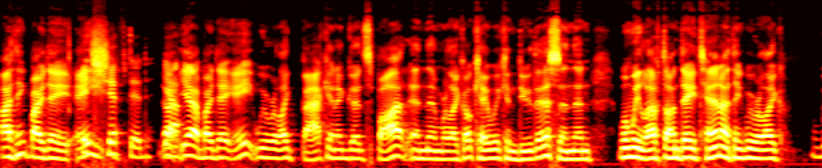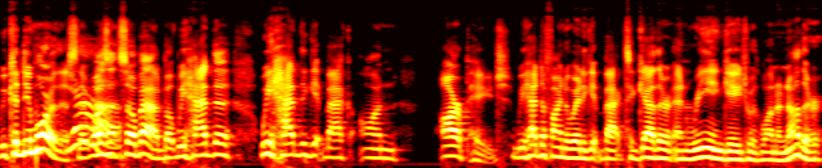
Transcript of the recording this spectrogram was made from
I think by day eight, shifted. uh, Yeah. yeah, by day eight, we were like back in a good spot. And then we're like, okay, we can do this. And then when we left on day 10, I think we were like, we could do more of this. It Yeah. wasn't so bad, but we had to, we had to get back on our page. We had to find a way to get back together and re-engage with one another.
